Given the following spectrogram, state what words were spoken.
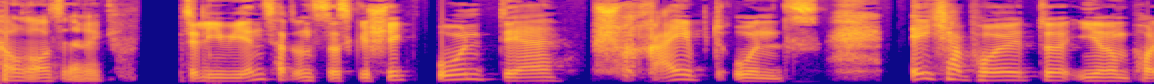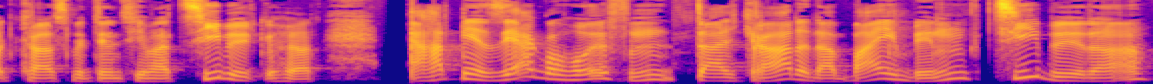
Hau raus, Erik. Der liebe Jens hat uns das geschickt und der schreibt uns. Ich habe heute Ihren Podcast mit dem Thema Zielbild gehört. Er hat mir sehr geholfen, da ich gerade dabei bin, Zielbilder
